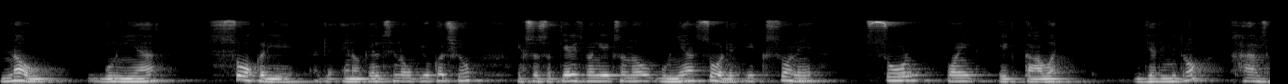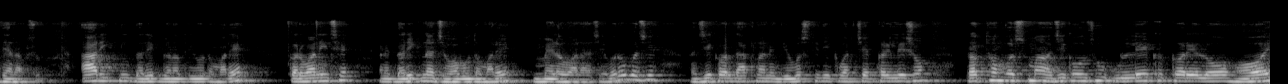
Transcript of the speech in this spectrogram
નવ ગુણ્યા સો કરીએ એટલે એનો કેલ્સીનો ઉપયોગ કરશું. એકસો સત્યાવીસ ભાગ્યા એકસો નવ ગુણ્યા સો એટલે એકસો ને સોળ પોઈન્ટ એકાવન. વિદ્યાર્થી મિત્રો, ખાસ ધ્યાન આપશો. આ રીતની દરેક ગણતરીઓ તમારે કરવાની છે અને દરેકના જવાબો તમારે મેળવવાના છે. બરાબર છે? હજી એકવાર દાખલાને વ્યવસ્થિત એકવાર ચેક કરી લેશો. પ્રથમ વર્ષમાં હજી કહું છું, ઉલ્લેખ કરેલો હોય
